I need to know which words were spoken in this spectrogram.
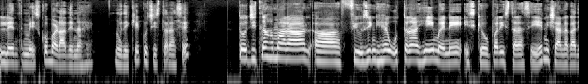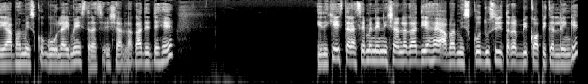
लेंथ में इसको बढ़ा देना है। देखिए कुछ इस तरह से। तो जितना हमारा फ्यूजिंग है उतना ही मैंने इसके ऊपर इस तरह से ये निशान लगा दिया। अब हम इसको गोलाई में इस तरह से निशान लगा देते हैं। ये देखिए, इस तरह से मैंने निशान लगा दिया है। अब हम इसको दूसरी तरफ़ भी कॉपी कर लेंगे।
